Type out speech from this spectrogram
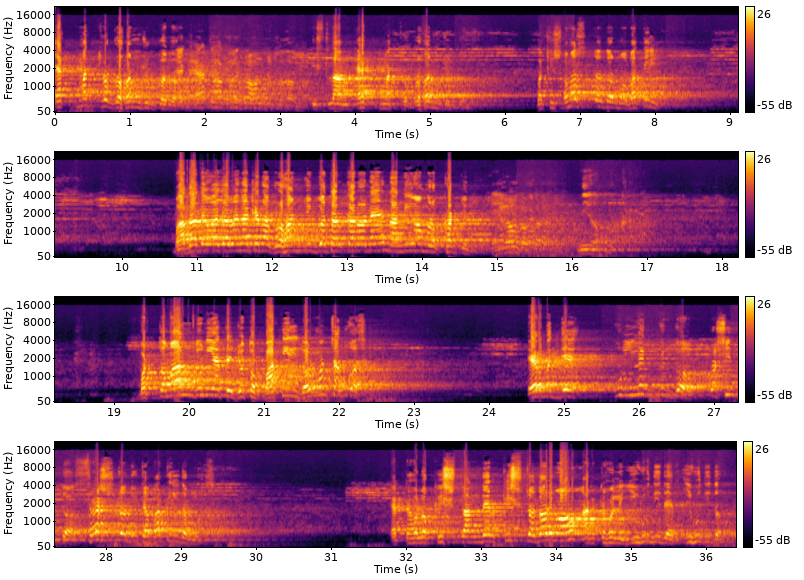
একমাত্র গ্রহণযোগ্য ধর্ম। ইসলাম একমাত্র গ্রহণযোগ্য। বাকি সমস্ত ধর্ম বাতিল। বাধা দেওয়া যাবে না কেন? গ্রহণযোগ্যতার কারণে না নিয়ম রক্ষার জন্য? নিয়ম নিয়ম রক্ষা বর্তমান দুনিয়াতে যত বাতিল ধর্ম চালু আছে এর মধ্যে উল্লেখযোগ্য, প্রসিদ্ধ, শ্রেষ্ঠ দুইটা বাতিল ধর্ম আছে। একটা হলো খ্রিস্টানদের খ্রিস্ট ধর্ম, আর একটা হলো ইহুদিদের ইহুদি ধর্ম।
